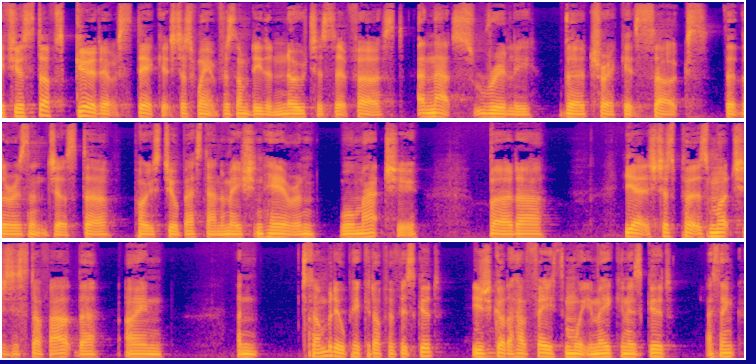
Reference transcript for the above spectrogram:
If your stuff's good, it'll stick. It's just waiting for somebody to notice it first, and that's really the trick. It sucks that there isn't just uh, post your best animation here and we'll match you. But uh, yeah, it's just put as much as your stuff out there. I mean, and somebody will pick it up if it's good. You just got to have faith in what you're making is good. I think.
